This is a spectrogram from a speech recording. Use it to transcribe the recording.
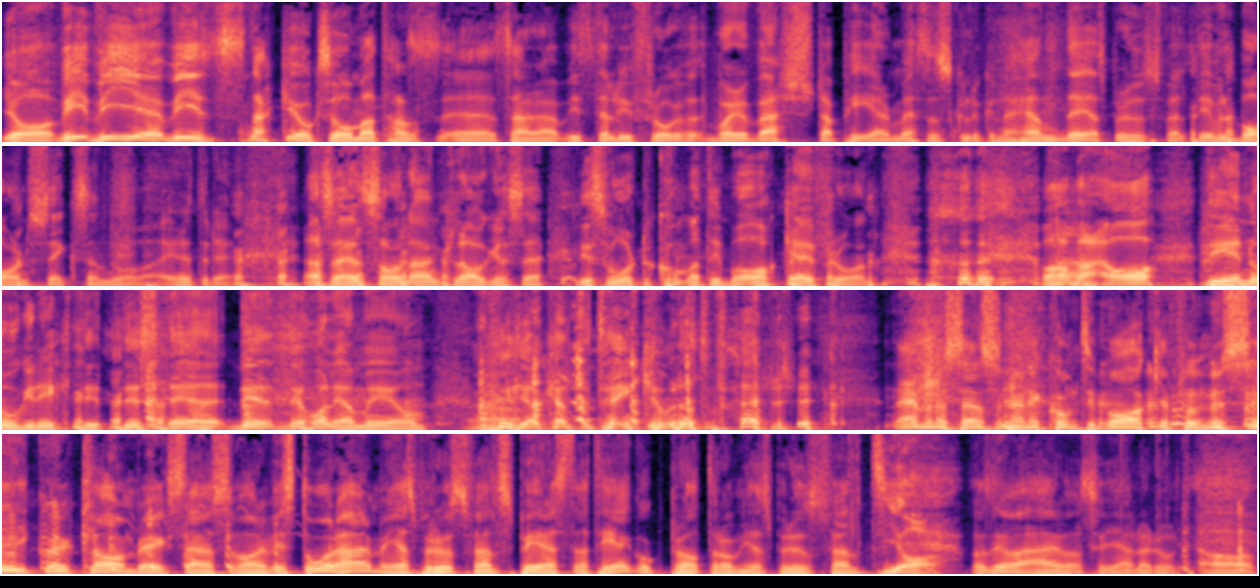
Ja, vi, vi, vi snackar ju också om att hans, eh, så här, vi ställer ju frågor, vad är det värsta PR-mässigt skulle kunna hända Jesper Husfeldt? Det är väl barnsex ändå va? Är det inte det? Alltså en sån anklagelse, det är svårt att komma tillbaka ifrån. och han bara, ja det är nog riktigt, det, det, det, det håller jag med om. jag kan inte tänka mig något värre. Nej men och sen så när ni kom tillbaka från musik och reklambreak så, här, så var det, vi står här med Jesper Husfeldt, PR-strateg och pratar om Jesper Husfeldt. Ja. Och det var, det var så jävla roligt. Ja,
